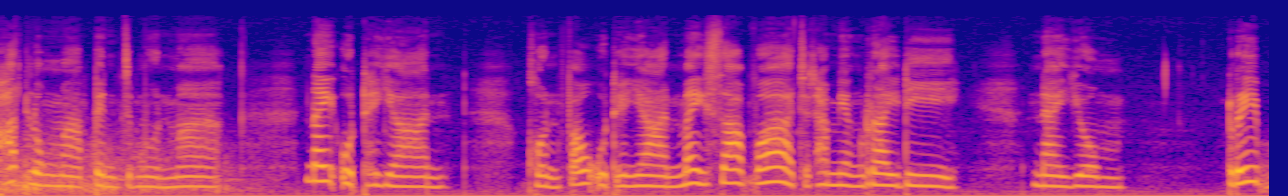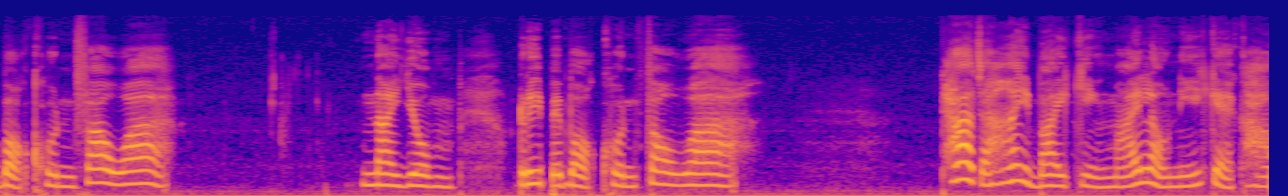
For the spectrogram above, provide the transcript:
พัดลงมาเป็นจำนวนมาก ในอุทยาน คนเฝ้าอุทยานไม่ทราบว่าจะทำอย่างไรดี นายยม รีบบอกคนเฝ้าว่า นายยม รีบไปบอกคนเฝ้าว่า ถ้าจะให้ใบกิ่งไม้เหล่านี้แก่เขา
